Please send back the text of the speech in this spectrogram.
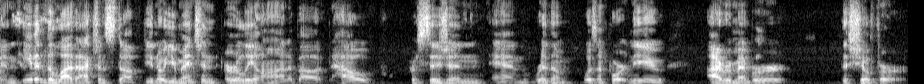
and even the live action stuff you know you mentioned early on about how precision and rhythm was important to you I remember the chauffeur,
